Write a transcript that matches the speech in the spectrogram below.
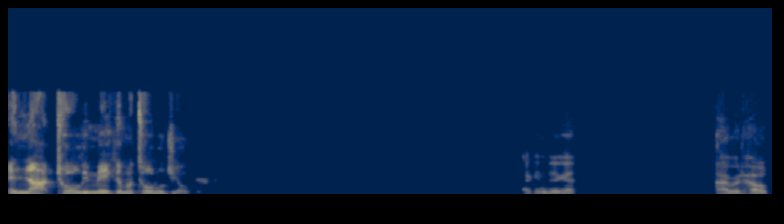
and not totally make him a total joker. I can dig it. I would hope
